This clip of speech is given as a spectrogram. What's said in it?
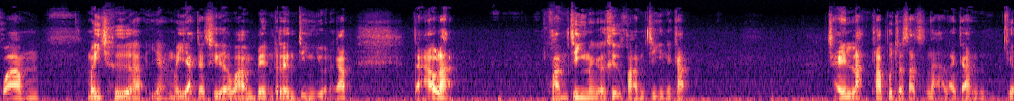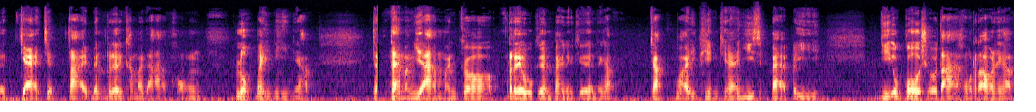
ความไม่เชื่อ ยังไม่อยากจะเชื่อว่ามันเป็นเรื่องจริงอยู่นะครับ แต่เอาล่ะความจริงมันก็คือความจริงนะครับ ใช้หลักพระพุทธศาสนาแล้วกัน เกิดแก่เจ็บตายเป็นเรื่องธรรมดาของโลกใบนี้นะครับ แต่บางอย่างมันก็เร็วเกินไปเหลือเกินนะครับ กับวัยเพียงแค่ 28 ปีดิโอโกโชตาของเรานะครับ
